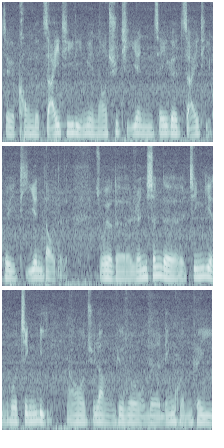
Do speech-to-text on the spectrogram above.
这个空的载体里面，然后去体验这一个载体会体验到的所有的人生的经验或经历。然后去让，譬如说我们的灵魂可以，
